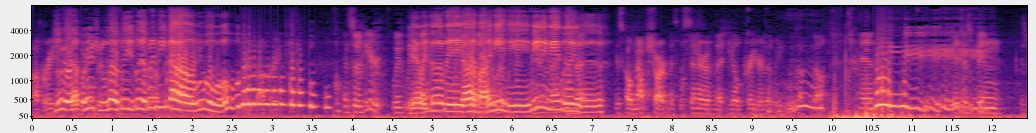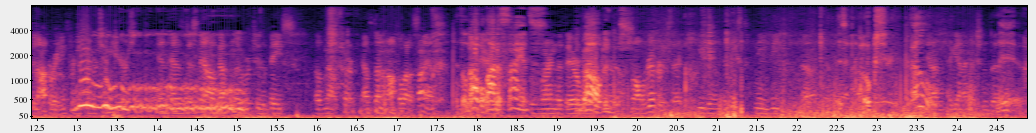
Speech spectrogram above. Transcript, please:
operation. Operation Lovely, lovely, no. And so here, we, we Yeah, we to be- landed bada bee, bee, with- bee, bee, that- bee. It's called Mount Sharp. It's the center of that Gale crater that we, we talked about. And it has been has been operating for just over two years and has just now gotten over to the base of Mount Sharp. Now it's done an awful lot of science. There's an awful lot of science We've learned that there involved were in this. small rivers that even at least knee deep. Uh, This hoax. Oh. again, I mentioned the, Yeah.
